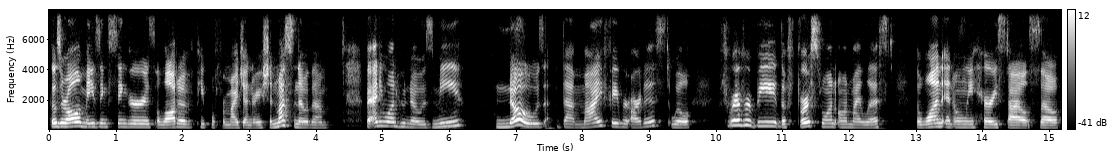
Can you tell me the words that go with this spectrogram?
those are all amazing singers. A lot of people from my generation must know them. But anyone who knows me knows that my favorite artist will forever be the first one on my list, the one and only Harry Styles. So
